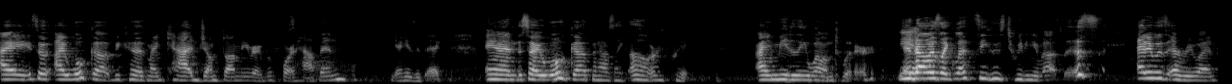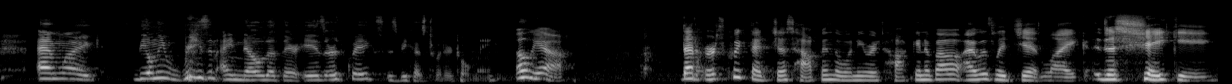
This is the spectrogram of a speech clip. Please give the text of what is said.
I so I woke up because my cat jumped on me right before it happened. Yeah, he's a dick. And so I woke up and I was like, "Oh, earthquake." I immediately went on Twitter. And Yeah. I was like, "Let's see who's tweeting about this." And it was everyone. And like the only reason I know that there is earthquakes is because Twitter told me. Oh yeah. That earthquake that just happened, the one you were talking about, I was legit like just shaking.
